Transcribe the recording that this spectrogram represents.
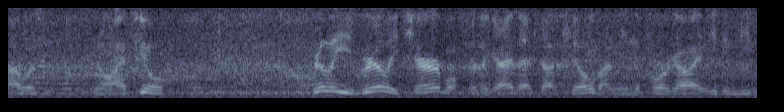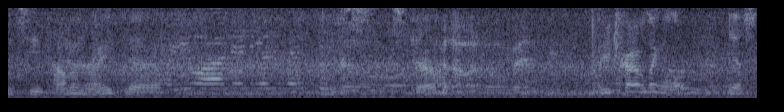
I wasn't. You know, I feel really really terrible for the guy that got killed. I mean, the poor guy. He didn't even see it coming, right? Uh, it's it's terrible. Are you traveling alone? Yes.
